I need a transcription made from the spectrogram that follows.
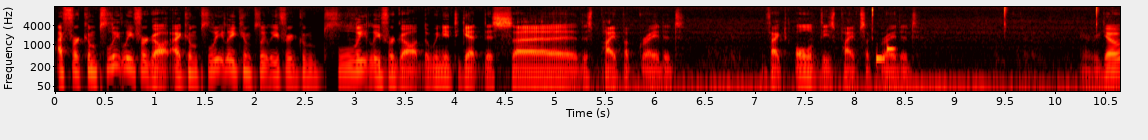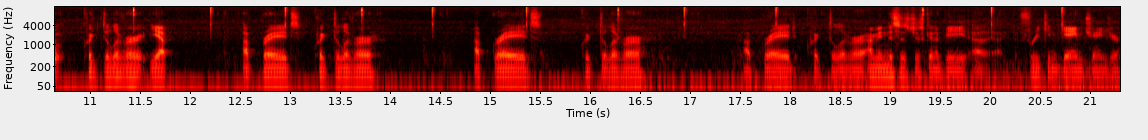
I for completely forgot. I completely, completely, for completely forgot that we need to get this uh, this pipe upgraded. In fact, all of these pipes upgraded. Here we go. Quick deliver. Yep. Upgrade. Quick deliver. Upgrade. Quick deliver. Upgrade. Quick deliver. I mean, this is just going to be a, a freaking game changer.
